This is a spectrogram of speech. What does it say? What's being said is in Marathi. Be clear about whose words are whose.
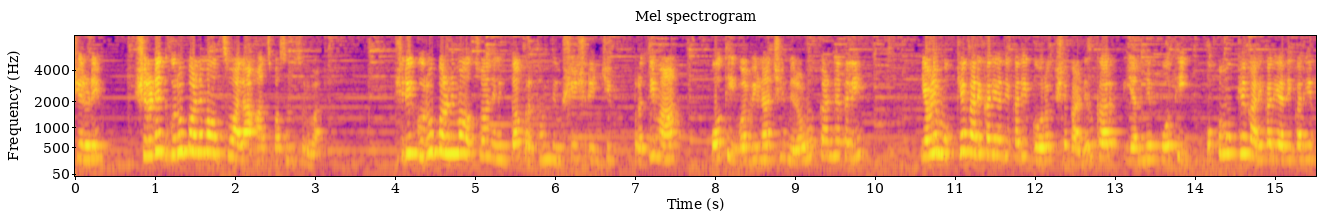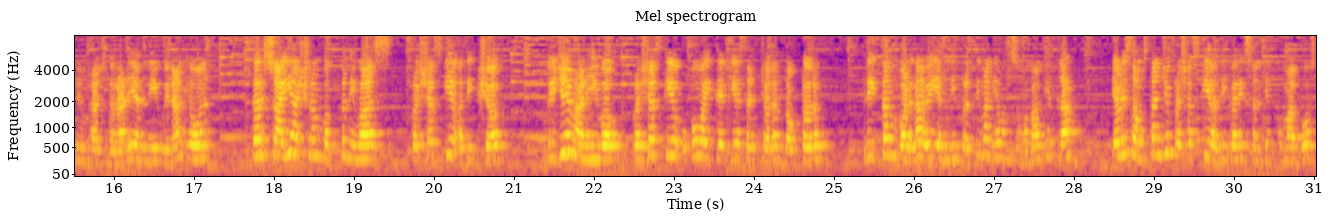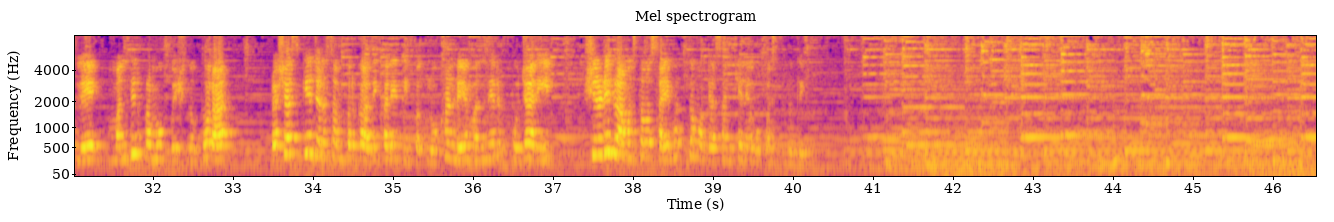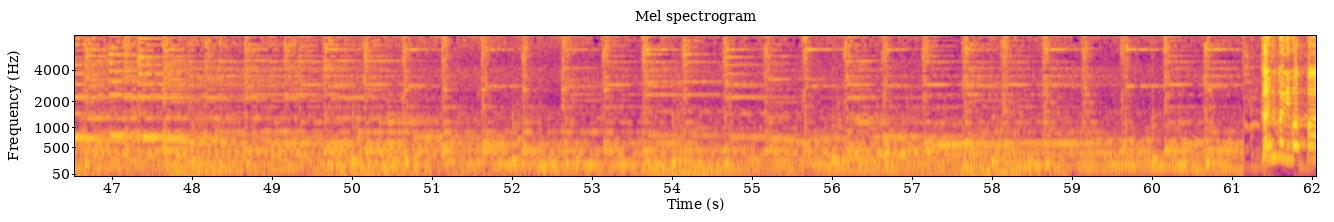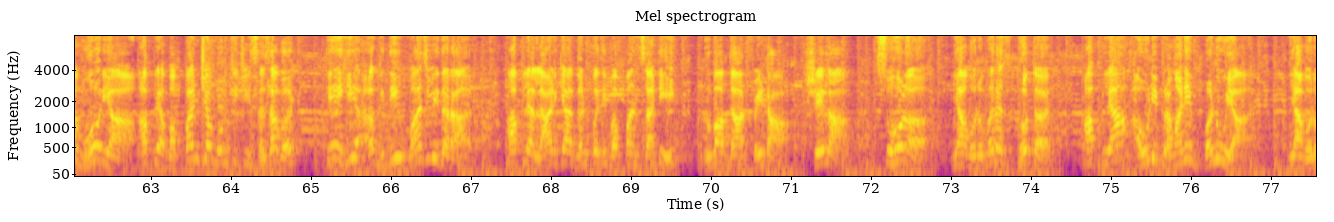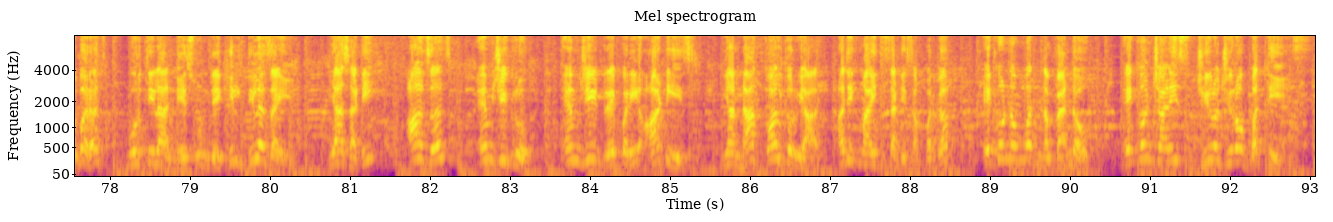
Speaker 1: शिर्डी. शिर्डीत गुरुपौर्णिमा उत्सवाला आजपासून सुरुवात. श्री गुरुपौर्णिमा उत्सवानिमित्त प्रथम दिवशी श्रींची प्रतिमा पोथी व विणाची मिरवणूक काढण्यात आली. यावेळी मुख्य कार्यकारी अधिकारी गोरक्ष गाडीलकर यांनी पोथी उपमुख्य कार्यकारी अधिकारी भीमराज दराडे यांनी विणा घेऊन तर साई आश्रम भक्त निवास प्रशासकीय अधीक्षक विजय वाणी व प्रशासकीय उपवैद्यकीय संचालक डॉक्टर प्रीतम वडगावे यांनी प्रतिमा घेऊन सहभाग घेतला. यावेळी संस्थांचे प्रशासकीय अधिकारी संदीप कुमार भोसले मंदिर प्रमुख विष्णू थोरात प्रशासकीय जनसंपर्क अधिकारी दीपक लोखंडे मंदिर पुजारी शिर्डी ग्रामस्थ व साई भक्त मोठ्या संख्येने उपस्थित होते.
Speaker 2: गणपती बाप्पा मोर्या आपल्या बाप्पांच्या मूर्तीची सजावट तेही अगदी वाजवी दरात. आपल्या लाडक्या गणपती बाप्पांसाठी रुबाबदार फेटा शेला सोहळ याबरोबरच धोतर आपल्या आवडीप्रमाणे बनवूयात. याबरोबरच मूर्तीला नेसवून देखील दिलं जाईल. यासाठी आजच M G group M G drapery artist यांना कॉल करूयात. अधिक माहितीसाठी संपर्क एकोणनव्वद नव्याण्णव एकोणचाळीस झिरो झिरो बत्तीस.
